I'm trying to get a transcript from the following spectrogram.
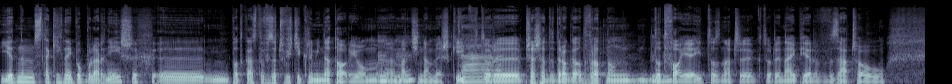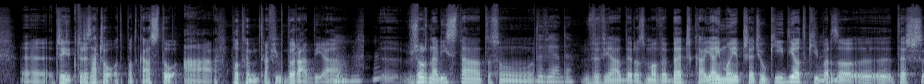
jednym z takich najpopularniejszych y, podcastów jest oczywiście Kryminatorium mhm. Marcina Myszki, tak. który przeszedł drogę odwrotną do mhm. twojej, to znaczy, który najpierw zaczął czyli który zaczął od podcastu, a potem trafił do radia. Mhm. E, żurnalista to są wywiady, wywiady rozmowy Beczka, ja i moje przyjaciółki idiotki, mhm. bardzo e, też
